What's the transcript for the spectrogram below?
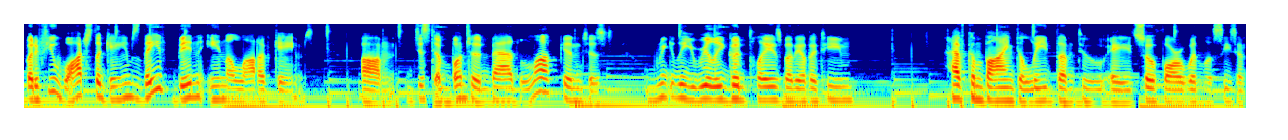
but if you watch the games, they've been in a lot of games. Um, just a bunch of bad luck and just really, really good plays by the other team have combined to lead them to a so far winless season.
